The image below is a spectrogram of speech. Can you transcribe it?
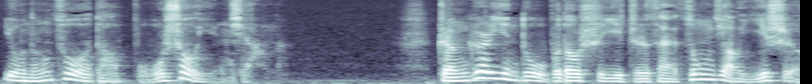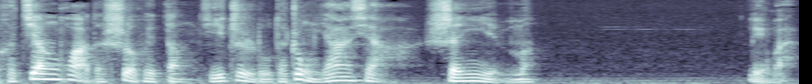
又能做到不受影响？整个印度不都是一直在宗教仪式和僵化的社会等级制度的重压下呻吟吗？另外，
